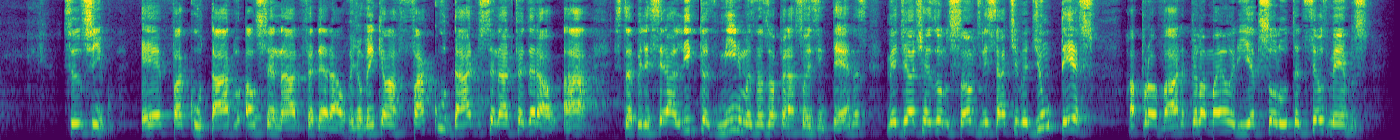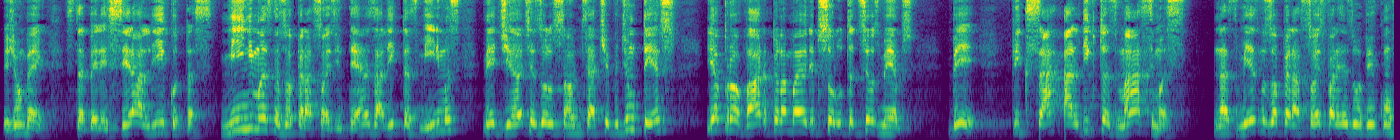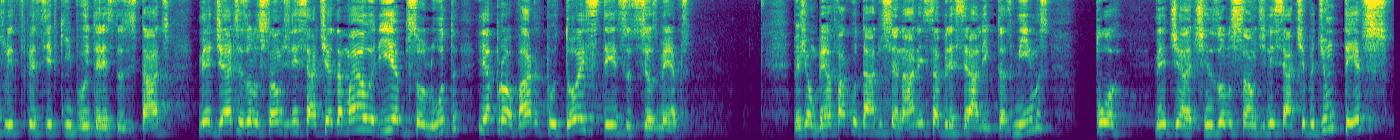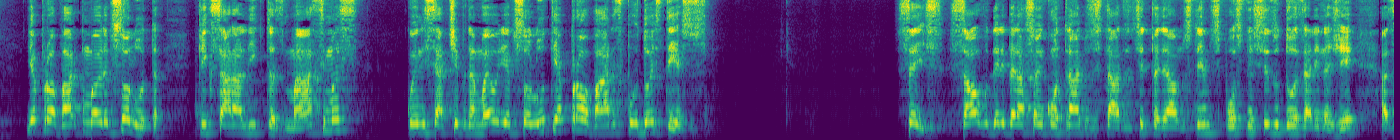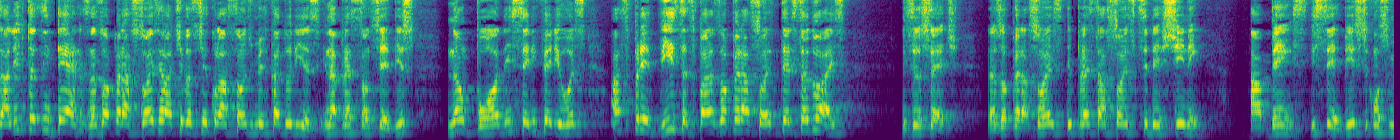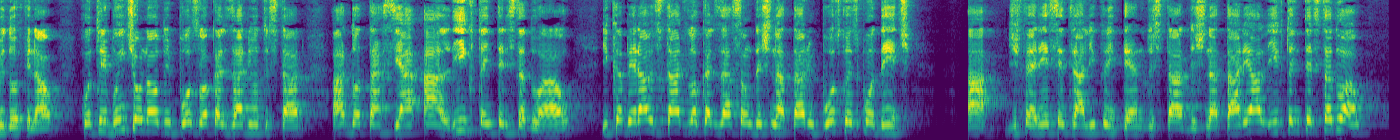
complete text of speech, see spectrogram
Inciso 5 é facultado ao Senado Federal. Vejam bem que é uma faculdade do Senado Federal. A. Estabelecer alíquotas mínimas nas operações internas, mediante resolução de iniciativa de um terço aprovada pela maioria absoluta de seus membros. Vejam bem, estabelecer alíquotas mínimas nas operações internas, alíquotas mínimas, mediante resolução de iniciativa de um terço e aprovada pela maioria absoluta de seus membros. B. Fixar alíquotas máximas nas mesmas operações para resolver conflito específico que envolve o interesse dos Estados, mediante resolução de iniciativa da maioria absoluta e aprovada por dois terços de seus membros. Vejam bem a faculdade do Senado em estabelecer alíquotas mínimas por mediante resolução de iniciativa de um terço e aprovado por maioria absoluta. Fixar alíquotas máximas com iniciativa da maioria absoluta e aprovadas por dois terços. 6. Salvo deliberação encontrada dos Estados do Distrito Federal nos termos expostos no inciso 12 da linha G, as alíquotas internas nas operações relativas à circulação de mercadorias e na prestação de serviços não podem ser inferiores às previstas para as operações interestaduais. Inciso 7. Nas operações e prestações que se destinem a bens e serviços de consumidor final, contribuinte ou não do imposto localizado em outro estado, adotar-se-á a alíquota interestadual e caberá ao estado de localização do destinatário o imposto correspondente à diferença entre a alíquota interna do estado destinatário e a alíquota interestadual.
